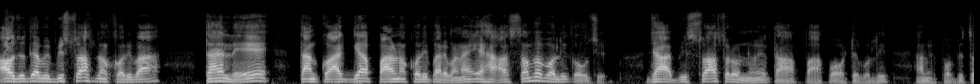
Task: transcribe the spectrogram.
ଆଉ ଯଦି ଆମେ ବିଶ୍ୱାସ ନ କରିବା ତାହେଲେ ତାଙ୍କ ଆଜ୍ଞା ପାଳନ କରିପାରିବା ନାହିଁ। ଏହା ଅସମ୍ଭବ ବୋଲି କହୁଛି। ଯାହା ବିଶ୍ୱାସର ନୁହେଁ ତାହା ପାପ ଅଟେ ବୋଲି ଆମେ ପବିତ୍ର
